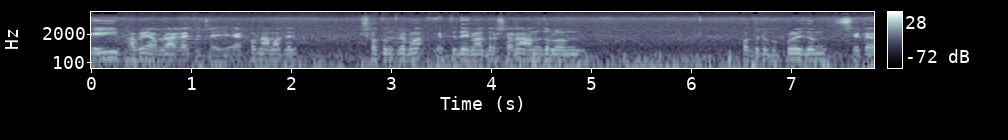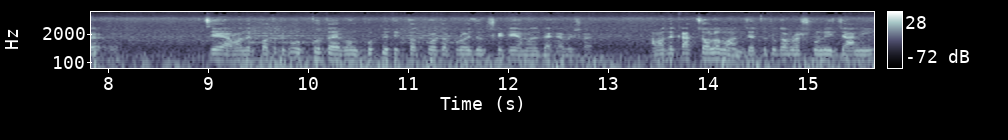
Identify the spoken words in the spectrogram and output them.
এইভাবে আমরা আগাইতে চাই। এখন আমাদের স্বতন্ত্র ইবতদায়ী মাদ্রাসার আন্দোলন কতটুকু প্রয়োজন সেটা যে আমাদের কতটুকু ঐক্যতা এবং কূটনৈতিক তৎপরতা প্রয়োজন সেটাই আমাদের দেখা বিষয়। আমাদের কাজ চলমান, যতটুকু আমরা শুনি, জানি,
